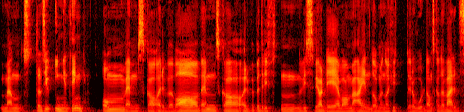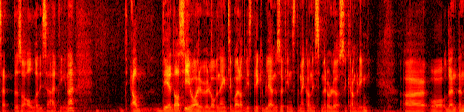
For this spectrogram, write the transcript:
men den sier jo ingenting om hvem skal arve hva, hvem skal arve bedriften, hvis vi har det, hva med eiendommen og hytter, og hvordan skal det verdsettes, og alle disse her tingene. Ja, det, da sier jo arveloven egentlig bare at hvis dere ikke blir enige, så finnes det mekanismer å løse krangling. Uh, og den, den,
